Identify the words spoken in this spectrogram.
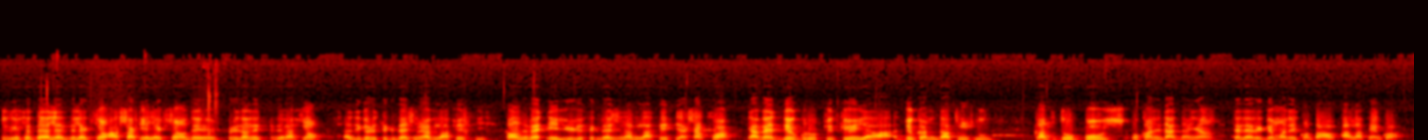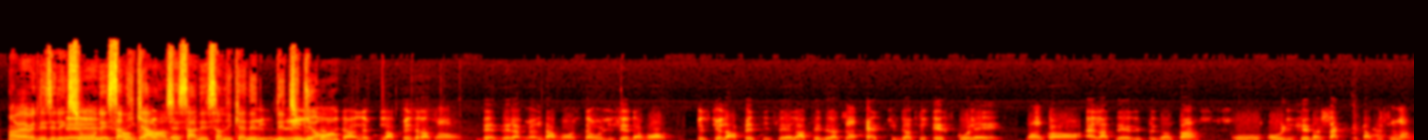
Puisque c'était les élections, à chaque élection des présidents des fédérations, c'est-à-dire que le secrétaire général de la FECI, quand on avait élu le secrétaire général de la FECI, à chaque fois, il y avait deux groupes, puisqu'il y a deux candidats toujours. Quand tu t'opposes au candidat gagnant, c'est le règlement des comptes à, à la fin, quoi. Ouais, ouais, des élections, Et des syndicats, hein, 2015, c'est ça, des syndicats d'é- Oui, oui, d'étudiants. le hein. la fédération des élèves même d'abord, c'était au lycée d'abord, puisque la FECI, c'est la fédération estudiantine et scolaire. Donc, euh, elle a des représentants au, au lycée. Dans chaque établissement,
